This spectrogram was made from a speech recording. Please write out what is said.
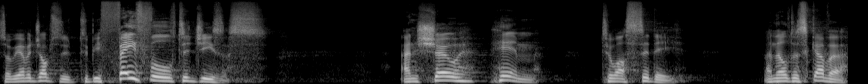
So we have a job to do to be faithful to Jesus and show him to our city. And they'll discover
